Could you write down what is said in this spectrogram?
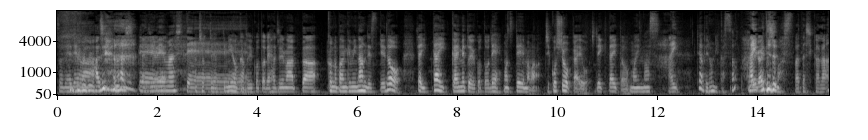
それでは、はじめまして。はじめまして。ちょっとやってみようかということで始まったこの番組なんですけど、じゃあ第1回目ということで、まずテーマは自己紹介をしていきたいと思います。はい。では、ベロニカさん、はい。お願いいたします。私から。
